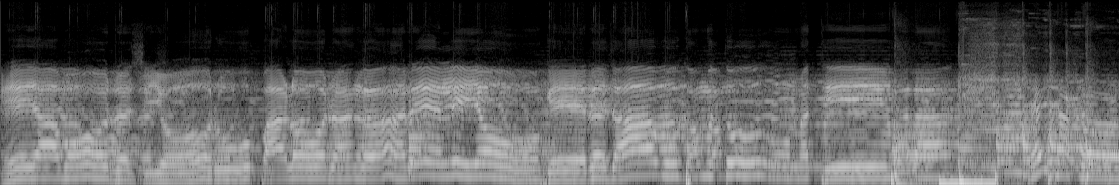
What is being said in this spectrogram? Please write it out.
હે આવો રસિયો રૂપાળો રંગ રેલિયો ઘેર જાવું ગમતું નથી વાલા. ઠાકર.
